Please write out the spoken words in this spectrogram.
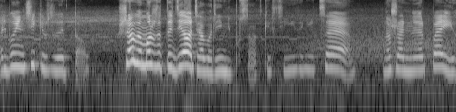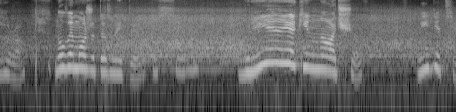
він тільки взлітав. Що ви можете робити аварійні посадки в цій грі? Це, на жаль, не РП ігра. Ну ви можете знайти РП серію. Блін, який начав. Видите?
